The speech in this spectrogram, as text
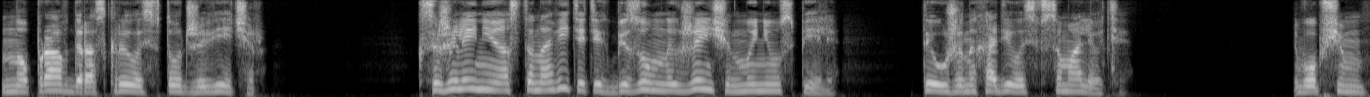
Но правда раскрылась в тот же вечер. К сожалению, остановить этих безумных женщин мы не успели. Ты уже находилась в самолете. В общем,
